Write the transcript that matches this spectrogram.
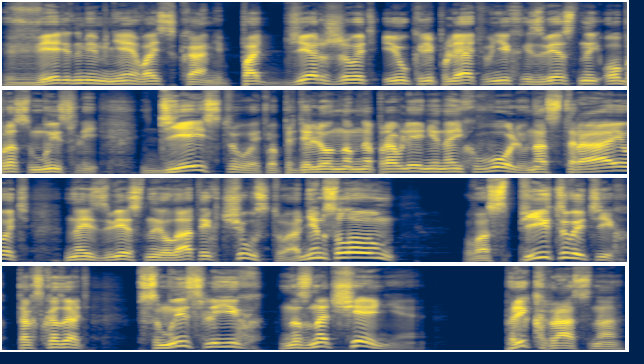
веренными мне войсками, поддерживать и укреплять в них известный образ мыслей, действовать в определенном направлении на их волю, настраивать на известный лад их чувства. Одним словом, воспитывать их, так сказать, в смысле их назначения. Прекрасно.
